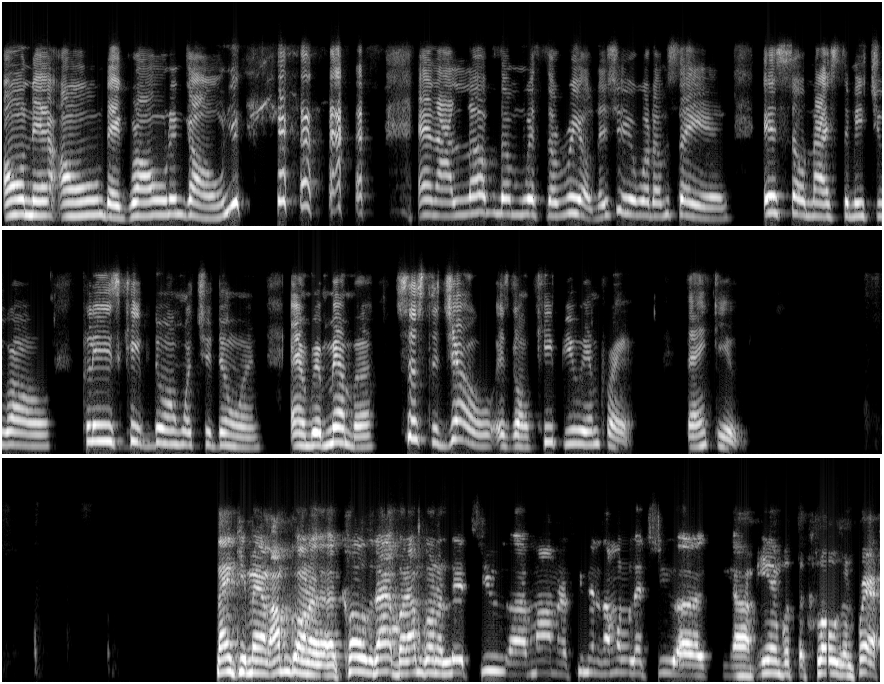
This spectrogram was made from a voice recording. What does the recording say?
on their own. They're grown and gone. and I love them with the realness. You hear what I'm saying? It's so nice to meet you all. Please keep doing what you're doing. And remember, Sister Joe is going to keep you in prayer. Thank you. Thank you, ma'am. I'm going to uh, close it out, but I'm going to let you, uh, Mom, in a few minutes, I'm going to let you uh, um, end with the closing prayer.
